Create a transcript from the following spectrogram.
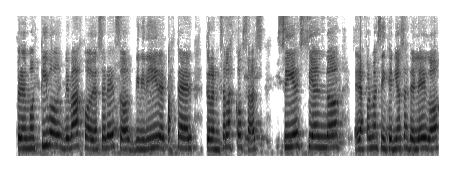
Pero el motivo debajo de hacer eso, dividir el pastel, de organizar las cosas, sigue siendo las formas ingeniosas del ego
